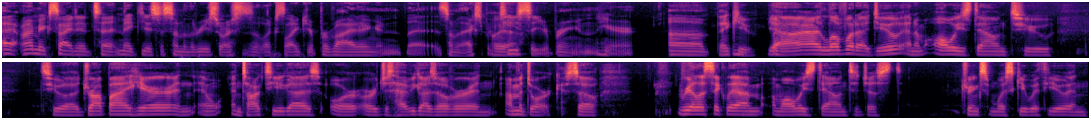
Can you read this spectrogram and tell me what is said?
I, I'm excited to make use of some of the resources it looks like you're providing and the, some of the expertise that you're bringing here. Um, Thank you. Yeah, I, I love what I do, and I'm always down to to uh, drop by here and, and and talk to you guys, or or just have you guys over. And I'm a dork, so realistically, I'm I'm always down to just drink some whiskey with you and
